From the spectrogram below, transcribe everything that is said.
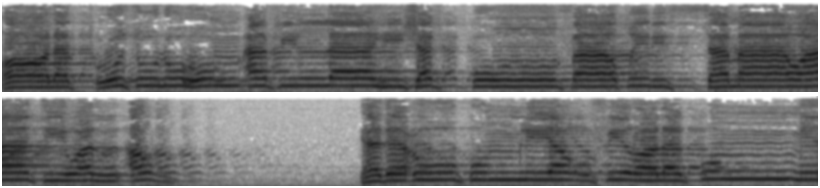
قالت رسلهم أفي الله شك فاطر السماوات والأرض يدعوكم ليغفر لكم من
